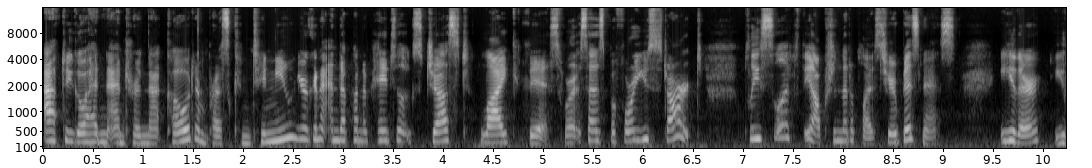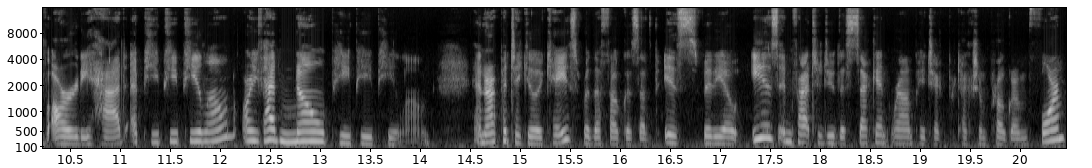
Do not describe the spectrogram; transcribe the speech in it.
After you go ahead and enter in that code and press continue, you're going to end up on a page that looks just like this, where it says before you start, please select the option that applies to your business. Either you've already had a PPP loan or you've had no PPP loan. In our particular case, where the focus of this video is in fact to do the second round Paycheck Protection Program form,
